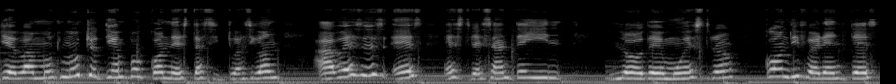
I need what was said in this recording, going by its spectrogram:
llevamos mucho tiempo con esta situación. A veces es estresante y lo demuestro con diferentes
